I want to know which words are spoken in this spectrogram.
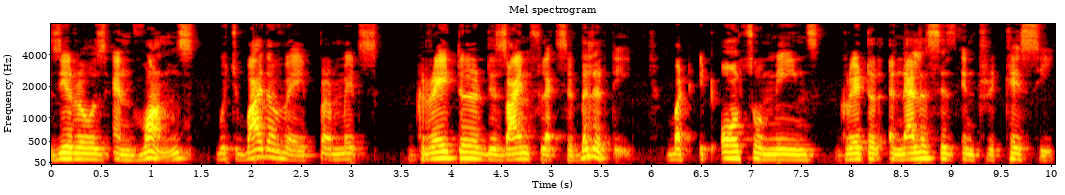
zeros and ones, which by the way permits greater design flexibility, but it also means greater analysis intricacy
